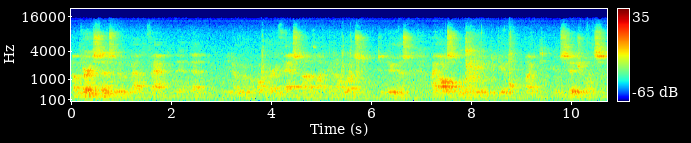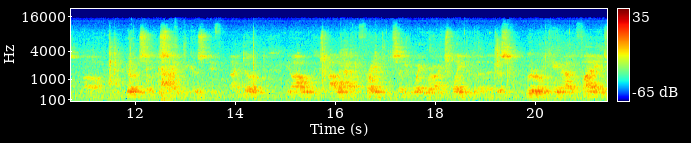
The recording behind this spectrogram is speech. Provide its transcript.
I'm very sensitive about the fact that, that, you know, we were on a very fast timeline and I want us to do this. I also want to be able to give my constituents uh, notice of this thing because if I don't, you know, I will, I will have to frame it in such a way where I explain to them that this literally came out of the finance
